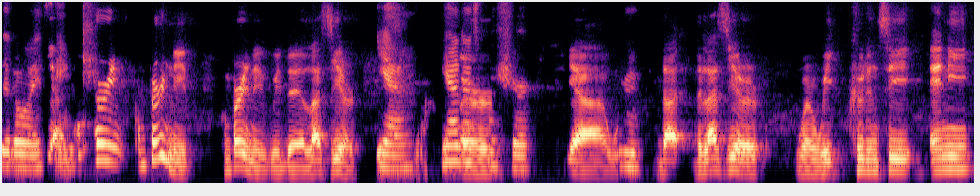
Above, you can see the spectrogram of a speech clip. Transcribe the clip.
little, I Yeah, think. comparing comparing it comparing it with the last year. Yeah, yeah, that's for sure. Yeah, Mm. that the last year where we couldn't see any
